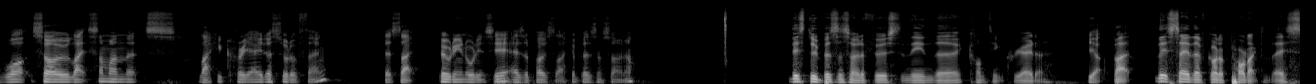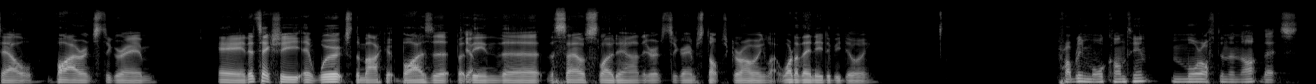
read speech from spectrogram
What so like someone that's like a creator sort of thing, that's like building an audience here as opposed to like a business owner. Let's do business owner first and then the content creator. Yeah. But let's say they've got a product that they sell via Instagram and it's actually it works, the market buys it, but Yep. then the the sales slow down, their Instagram stops growing. Like what do they need to be doing? Probably more content more often than not. That's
